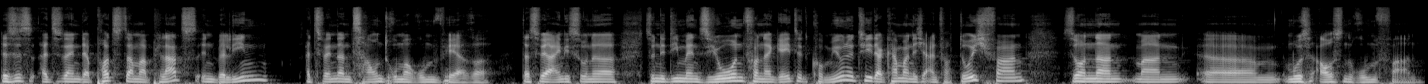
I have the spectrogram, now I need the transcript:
das ist, als wenn der Potsdamer Platz in Berlin, als wenn dann ein Zaun drumherum wäre. Das wäre eigentlich so eine, so eine Dimension von einer gated Community. Da kann man nicht einfach durchfahren, sondern man ähm, muss außen rumfahren.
